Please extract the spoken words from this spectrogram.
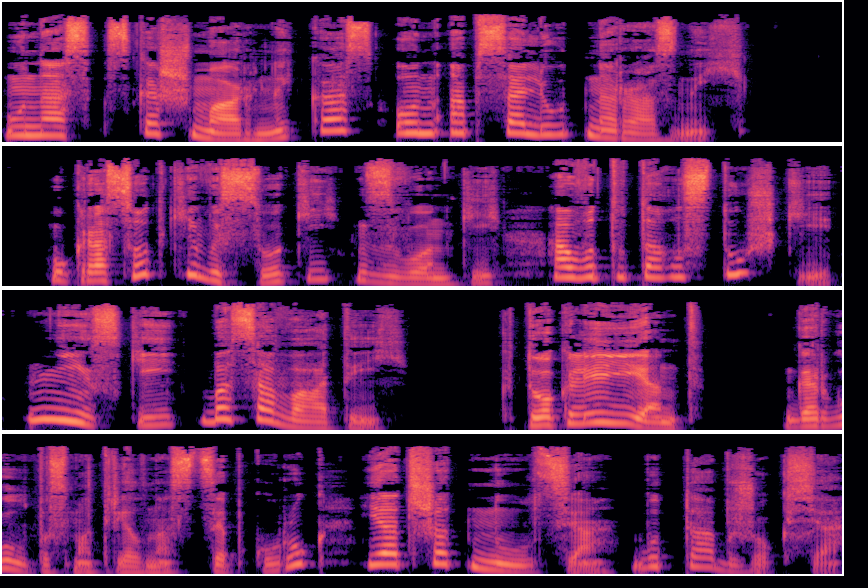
У нас с кошмарный касс он абсолютно разный. У красотки высокий, звонкий, а вот у толстушки низкий, басоватый. «Кто клиент?» Горгул посмотрел на сцепку рук и отшатнулся, будто обжегся.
